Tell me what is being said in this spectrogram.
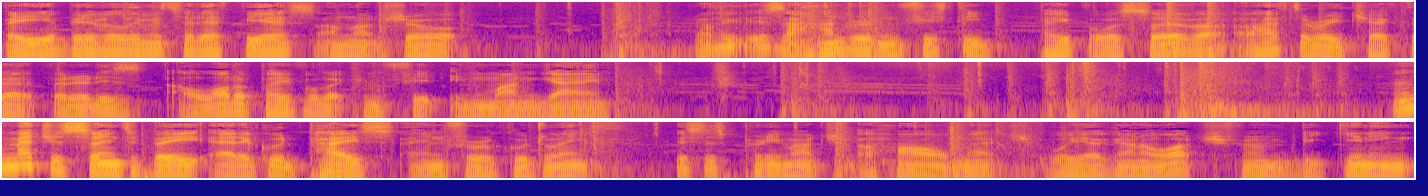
be a bit of a limited FPS, I'm not sure. I think there's 150 people a server. I'll have to recheck that, but it is a lot of people that can fit in one game. And the matches seem to be at a good pace and for a good length. This is pretty much a whole match we are going to watch from beginning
